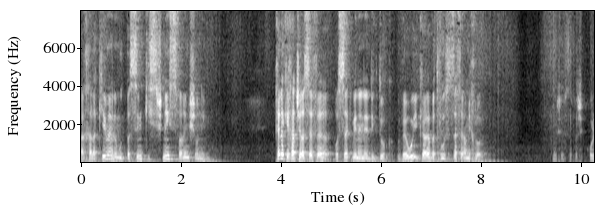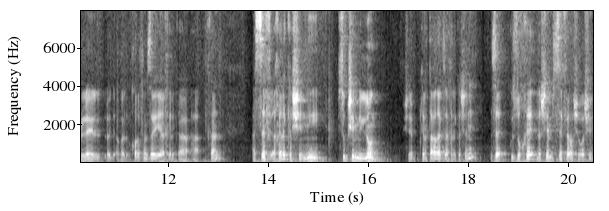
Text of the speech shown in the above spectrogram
החלקים האלה מודפסים כשני ספרים שונים. חלק אחד של הספר עוסק בענייני דקדוק, והוא ייקרא בדפוס ספר המכלול. אני חושב ספר שכולל, לא יודע, אבל בכל אופן זה יהיה החלק האחד. הספר, החלק השני, סוג של מילון, שמבחינת הרד"ק זה החלק השני, זה זוכה לשם ספר השורשים.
